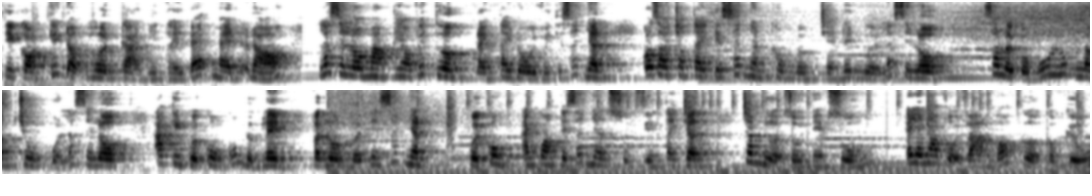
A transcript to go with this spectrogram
thì còn kích động hơn cả nhìn thấy Batman nữa đó. Lacello mang theo vết thương, đánh tay đôi với tên sát nhân. Con dao trong tay tên sát nhân không ngừng chém lên người Lacello. Sau lời cổ vũ lúc lâm chung của Lacello, Akin cuối cùng cũng đứng lên, vật lộn với tên sát nhân. Cuối cùng, anh quăng tên sát nhân xuống giếng tay chân, châm lửa rồi ném xuống. Elena vội vàng gõ cửa cầu cứu,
